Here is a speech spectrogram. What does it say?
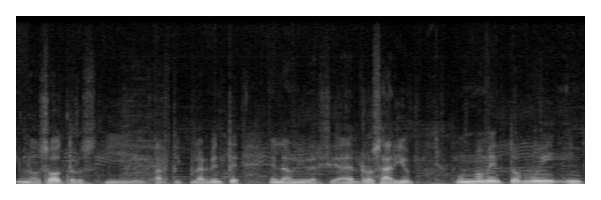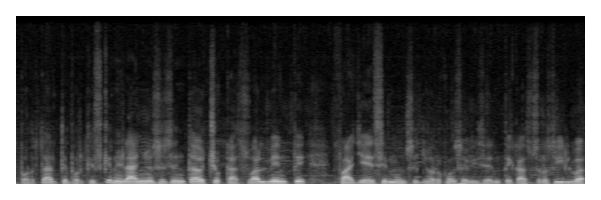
nosotros y particularmente en la Universidad del Rosario, un momento muy importante, porque es que en el año 68 casualmente fallece Monseñor José Vicente Castro Silva,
